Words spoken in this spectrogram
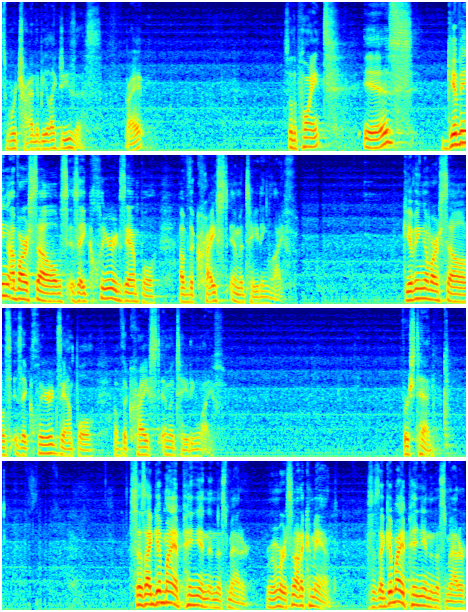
So we're trying to be like Jesus, right? So the point is giving of ourselves is a clear example of the Christ imitating life. Giving of ourselves is a clear example of the Christ imitating life. Verse 10 says, I give my opinion in this matter. Remember, it's not a command. It says, I give my opinion in this matter,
